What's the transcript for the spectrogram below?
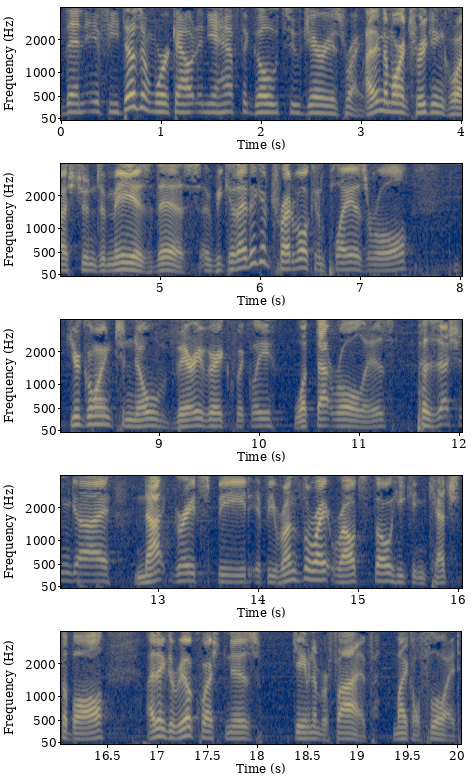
than if he doesn't work out and you have to go to Jarius Wright. I think the more intriguing question to me is this because I think if Treadwell can play his role, you're going to know very, very quickly what that role is. Possession guy, not great speed. If he runs the right routes, though, he can catch the ball. I think the real question is game number five, Michael Floyd.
